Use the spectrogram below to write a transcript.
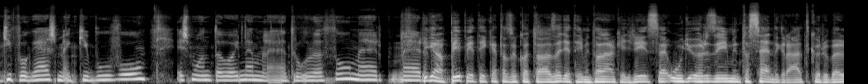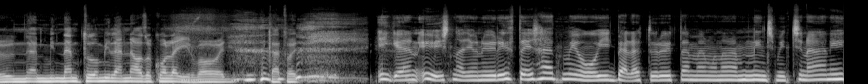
kifogás, meg kibúvó, és mondta, hogy nem lehet róla szó, mert... mert... Igen, a PPT-ket azokat az egyetemi tanárok egy része úgy őrzi, mint a Szent körülbelül. Nem, nem tudom, mi lenne azokon leírva, hogy... Tehát, hogy igen, ő is nagyon őrizte, és hát jó, így beletörődtem, mert mondom, nincs mit csinálni,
